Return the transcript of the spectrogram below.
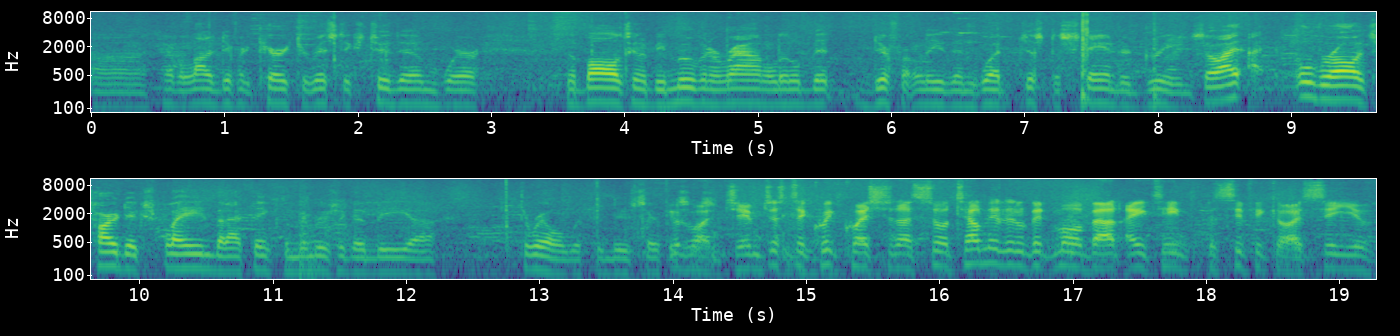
Uh, have a lot of different characteristics to them where the ball is going to be moving around a little bit differently than what just a standard green. So I, I overall it's hard to explain, but I think the members are going to be uh, thrilled with the new surfaces. Good one, Jim. Just a quick question I saw. Tell me a little bit more about 18th Pacifico. I see you've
